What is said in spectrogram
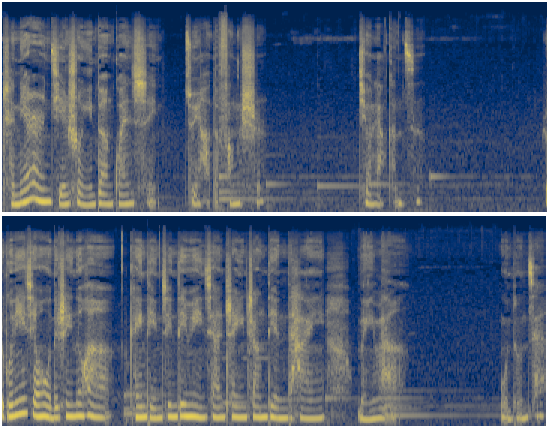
成年人结束一段关系最好的方式》。就两个字。如果你也喜欢我的声音的话，可以点击订阅一下这一张电台，每晚我都在。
